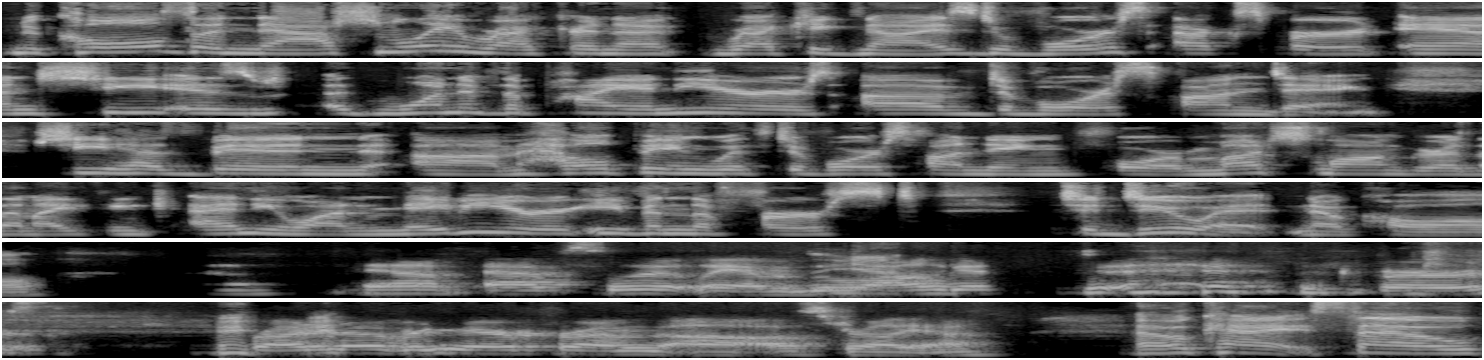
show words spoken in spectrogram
Nicole's a nationally recogni- recognized divorce expert, and she is one of the pioneers of divorce funding. She has been um, helping with divorce funding for much longer than I think anyone. Maybe you're even the first to do it, Nicole. yeah absolutely i'm the Yeah. longest first brought it over here from uh, australia Okay, so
